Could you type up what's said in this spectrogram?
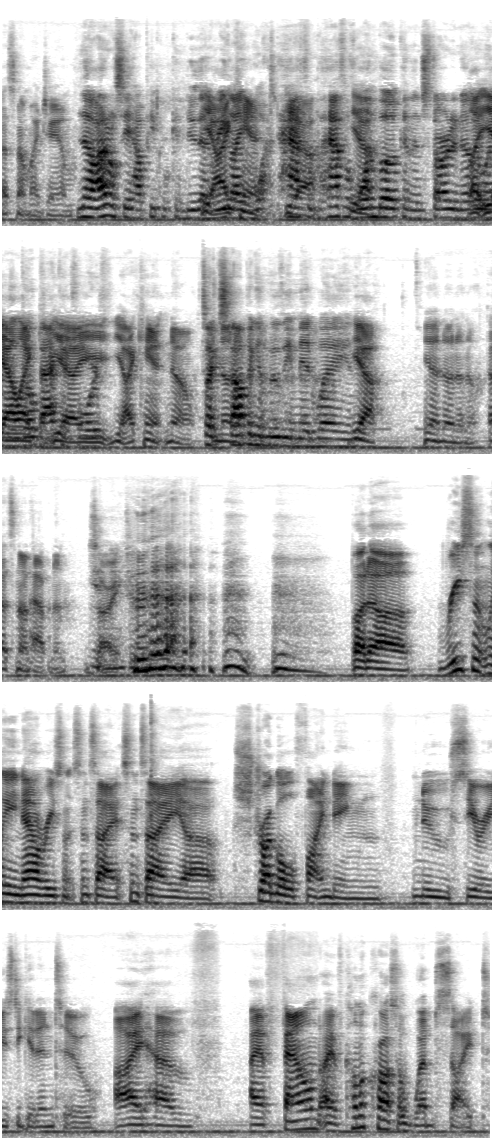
That's not my jam. No, I don't see how people can do that. Yeah, read I like can't. one, half Yeah. of half of Yeah. one book and then start another Like one yeah, and like go back yeah, and forth. yeah. I can't. No. It's like No, no, stopping no, a movie no. midway. And, Yeah. Yeah. No. No. No. That's not happening. Sorry. but uh, recently, now recently, since I since I uh, struggle finding new series to get into, I have I have found I have come across a website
